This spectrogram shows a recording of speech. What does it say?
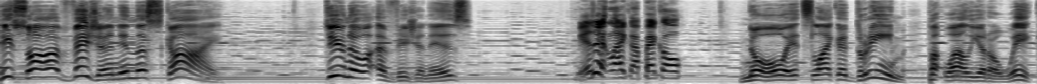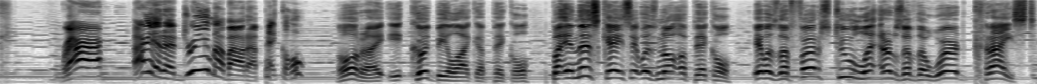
he saw a vision in the sky. Do you know what a vision is? Is it like a pickle? No, it's like a dream, but while you're awake. Rah! I had a dream about a pickle. All right, it could be like a pickle, but in this case, it was not a pickle. It was the first two letters of the word Christ.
